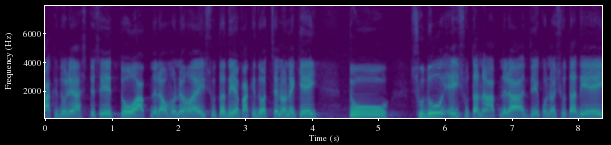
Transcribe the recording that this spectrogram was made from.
পাখি ধরে আসতেছি। তো আপনারাও মনে হয় সুতা দিয়ে পাখি ধরছেন অনেকেই। তো শুধু এই সুতা না, আপনারা যে কোনো সুতা দিয়েই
